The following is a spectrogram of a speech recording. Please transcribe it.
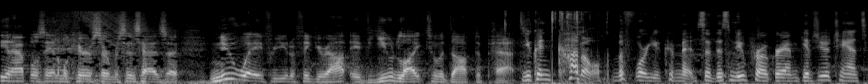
Indianapolis Animal Care Services has a new way for you to figure out if you'd like to adopt a pet. You can cuddle before you commit. So this new program gives you a chance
